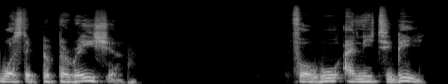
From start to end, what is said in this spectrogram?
was the preparation for who I need to be.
